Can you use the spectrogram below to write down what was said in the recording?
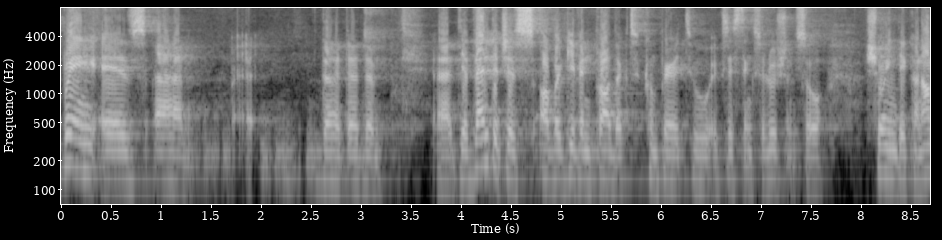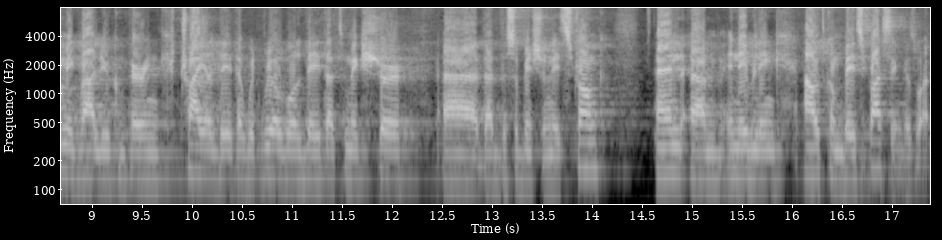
bring is um, the, the, the, uh, the, advantages of a given product compared to existing solutions. So showing the economic value, comparing trial data with real-world data to make sure uh, that the submission is strong, and um, enabling outcome-based pricing as well.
